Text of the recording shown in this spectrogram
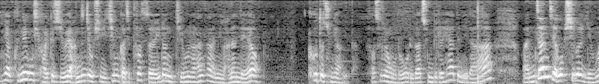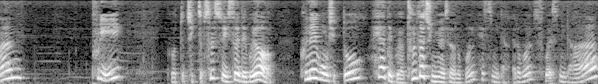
그냥 근해 공식 가르쳐주지 왜 완전 제곱식이 지금까지 풀었어요? 이런 질문을 한 사람이 많은데요. 그것도 중요합니다. 서술형으로 우리가 준비를 해야 됩니다. 완전 제곱식을 이용한 풀이 그것도 직접 쓸 수 있어야 되고요. 근해 공식도 해야 되고요. 둘 다 중요해서 여러분 했습니다. 여러분 수고했습니다.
